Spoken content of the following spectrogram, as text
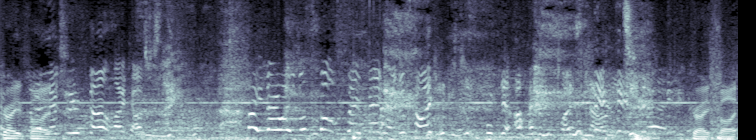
great fight. I literally felt like I was just like, I know, I just felt so big. I just felt like I could just pick it up and place out. Great fight.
